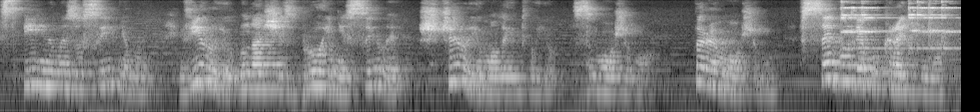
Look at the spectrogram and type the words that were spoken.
Спільними зусиллями, вірою у наші збройні сили, щирою молитвою зможемо, переможемо. Все буде Україна!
